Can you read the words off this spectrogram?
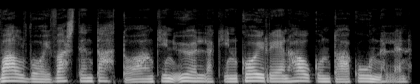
Valvoi vasten tahtoaankin yölläkin koirien haukuntaa kuunnellen.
